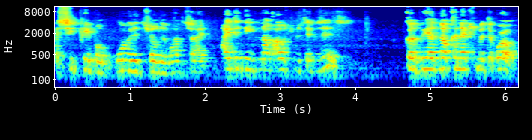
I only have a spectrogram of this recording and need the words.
I see people, women and children one side. I didn't even know Auschwitz exists because we had no connection with the world.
